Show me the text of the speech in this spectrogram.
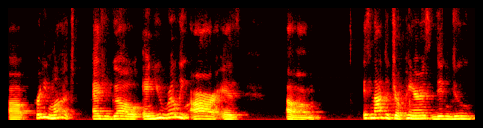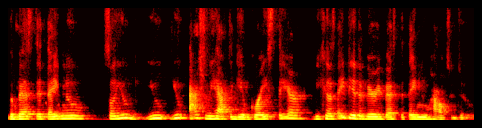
uh, pretty much as you go. And you really are as um, it's not that your parents didn't do the best that they knew. So you you you actually have to give grace there because they did the very best that they knew how to do.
